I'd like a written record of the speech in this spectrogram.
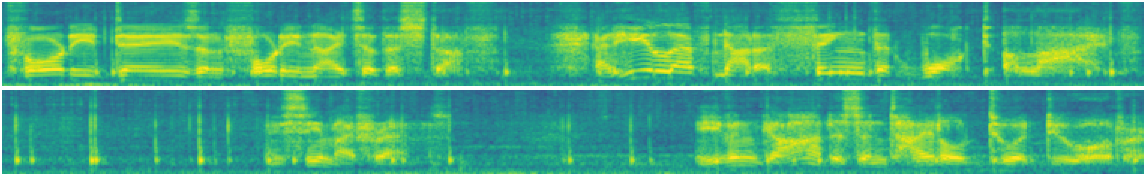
Forty days and forty nights of the stuff, and he left not a thing that walked alive. You see, my friends, even God is entitled to a do-over.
